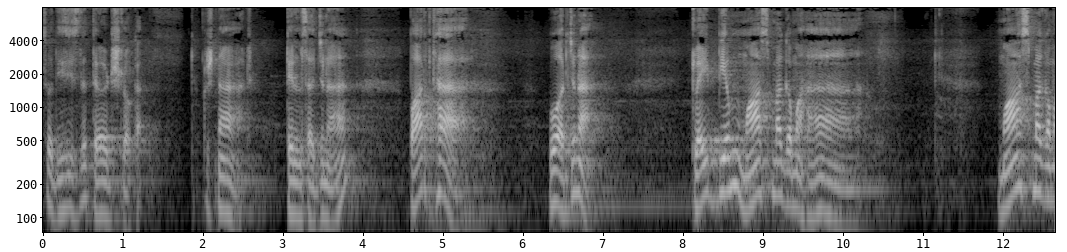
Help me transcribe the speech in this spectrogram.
So this is the third shloka. Krishna tells Arjuna, पार्था। ओ अर्जुन क्लैब्यम मास्मगम। मास्मगम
